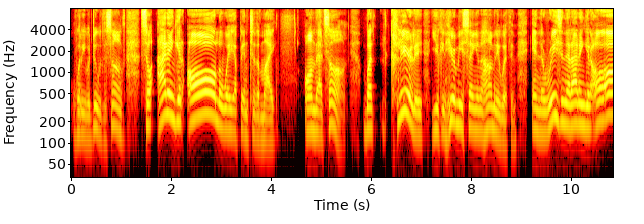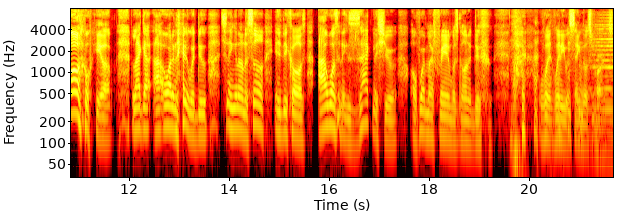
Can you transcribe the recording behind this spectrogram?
what he would do with the songs. So I didn't get all the way up into the mic on that song. But clearly, you can hear me singing the harmony with him. And the reason that I didn't get all the way up, like I, I ordinarily would do, singing on the song, is because I wasn't exactly sure of what my friend was going to do when, when he was singing those parts.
